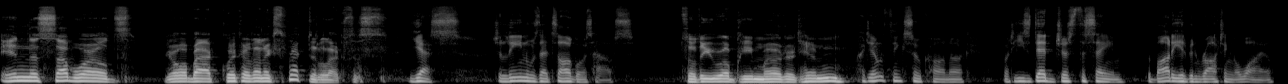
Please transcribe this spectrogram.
in the subworlds, You're back quicker than expected, Alexis. Yes, Jeleen was at Zagor's house. So the ULP murdered him? I don't think so, Carnok, but he's dead just the same. The body had been rotting a while.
